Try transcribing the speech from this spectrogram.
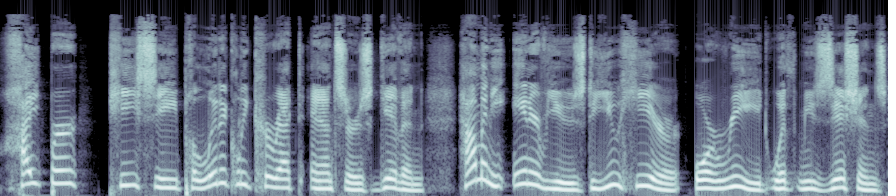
hyper PC politically correct answers given. How many interviews do you hear or read with musicians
